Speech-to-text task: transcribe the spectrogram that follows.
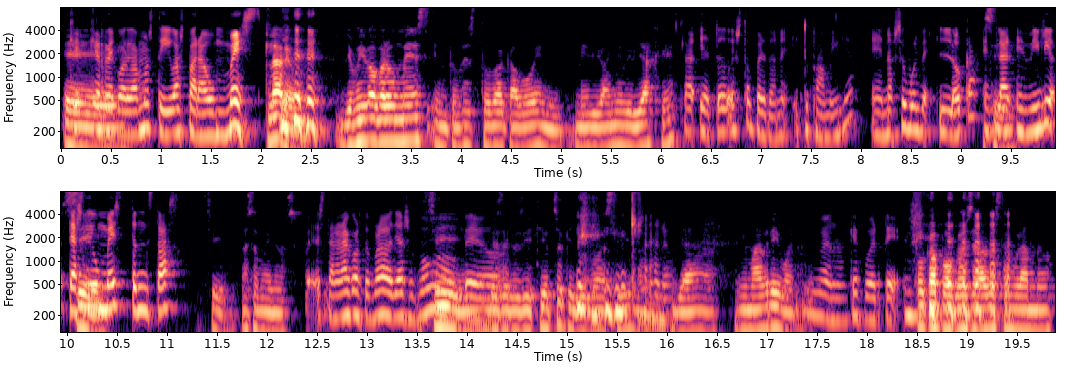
Que, que eh, recordamos te ibas para un mes. Claro, yo me iba para un mes, entonces todo acabó en medio año de viaje. Claro, y a todo esto, perdone, ¿y tu familia eh, no se vuelve loca? En Sí. plan, Emilio, ¿te has Sí. ido un mes? ¿Dónde estás? Sí, más o menos. Pero estarán acostumbrados ya, supongo, Sí, pero... desde los 18 que llevo así, bueno, Claro. ya mi madre, bueno, Bueno, qué fuerte. poco a poco se va acostumbrando.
